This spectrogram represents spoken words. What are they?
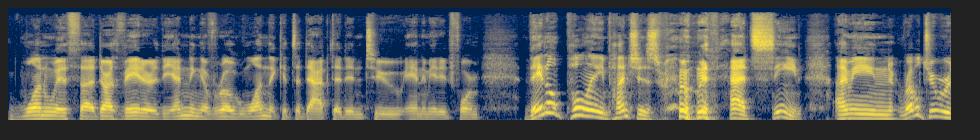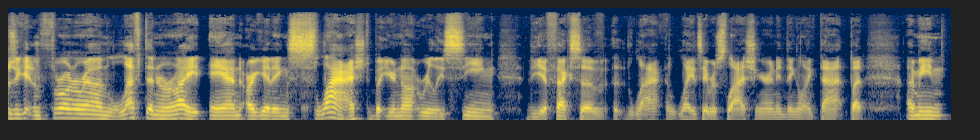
one with uh, darth vader the ending of rogue one that gets adapted into animated form they don't pull any punches with that scene. I mean, rebel troopers are getting thrown around left and right and are getting slashed, but you're not really seeing the effects of la- lightsaber slashing or anything like that. But I mean,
